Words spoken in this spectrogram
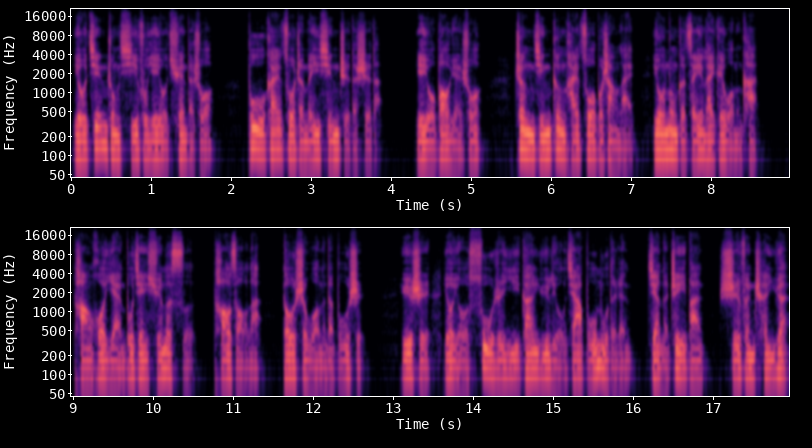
有监重媳妇也有劝的说，不该做这没行止的事的；也有抱怨说，正经更还做不上来。又弄个贼来给我们看，倘或眼不见寻了死，逃走了，都是我们的不是。于是又有素日一干与柳家不睦的人，见了这般，十分趁怨，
